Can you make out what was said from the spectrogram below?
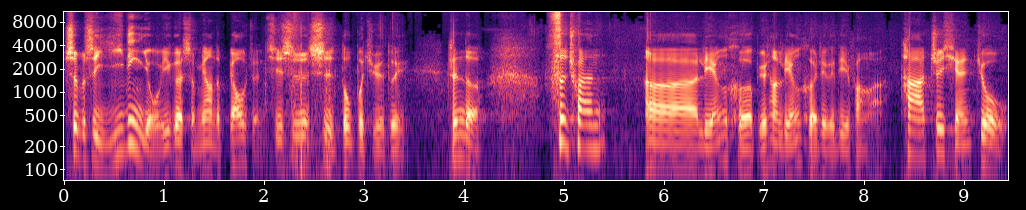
是不是一定有一个什么样的标准？其实是都不绝对，真的，四川。呃，联合，比如像联合这个地方啊，它之前就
